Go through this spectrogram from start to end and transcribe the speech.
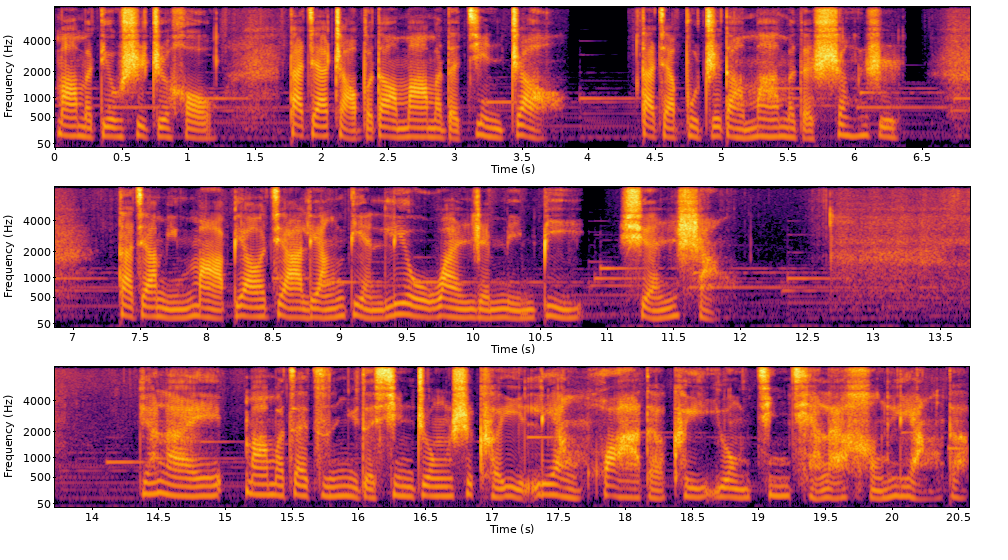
妈妈丢失之后，大家找不到妈妈的近照，大家不知道妈妈的生日，大家明码标价两点六万人民币悬赏。原来妈妈在子女的心中是可以量化的，可以用金钱来衡量的。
